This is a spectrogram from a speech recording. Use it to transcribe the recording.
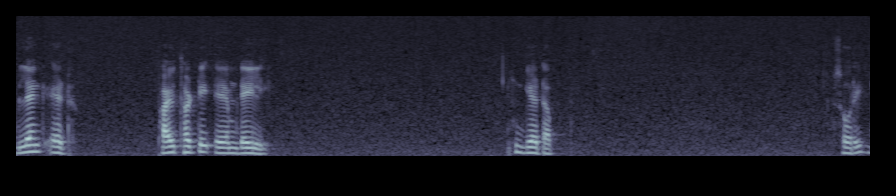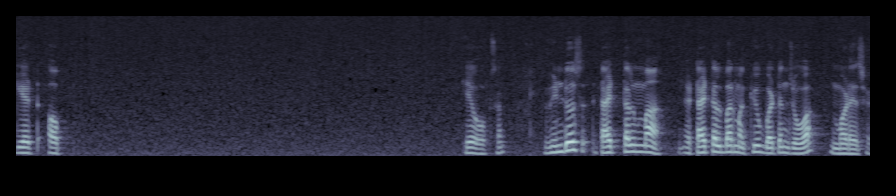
blank at five thirty AM daily get up. Sorry, get up A option Windows ટાઇટલમાં ટાઇટલ બારમાં ક્યુ બટન જોવા મળે છે.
